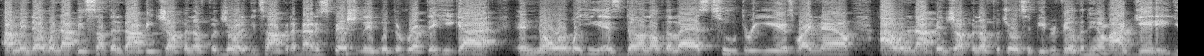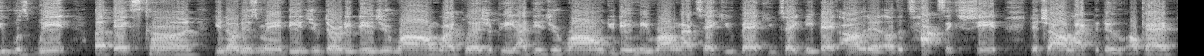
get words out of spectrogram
I mean, that would not be something that I'd be jumping up for joy to be talking about, especially with the rep that he got and knowing what he has done over the last two, three years right now. I would have not been jumping up for joy to be revealing him. I get it. You was with a ex-con, you know, this man did you dirty, did you wrong, like Pleasure P, I did you wrong, you did me wrong, I take you back, you take me back, all of that other toxic shit that y'all like to do, okay?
